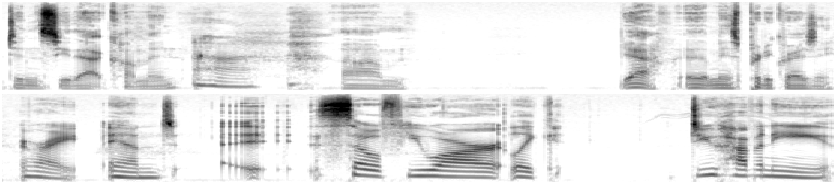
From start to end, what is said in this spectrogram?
didn't see that coming. uh-huh. Yeah, I mean, it's pretty crazy. Right. And uh, so if you are like do you have any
